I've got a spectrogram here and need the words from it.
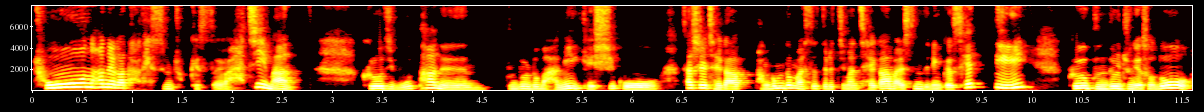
좋은 한 해가 다 됐으면 좋겠어요. 하지만, 그러지 못하는 분들도 많이 계시고, 사실 제가 방금도 말씀드렸지만, 제가 말씀드린 그 셋띠, 그 분들 중에서도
